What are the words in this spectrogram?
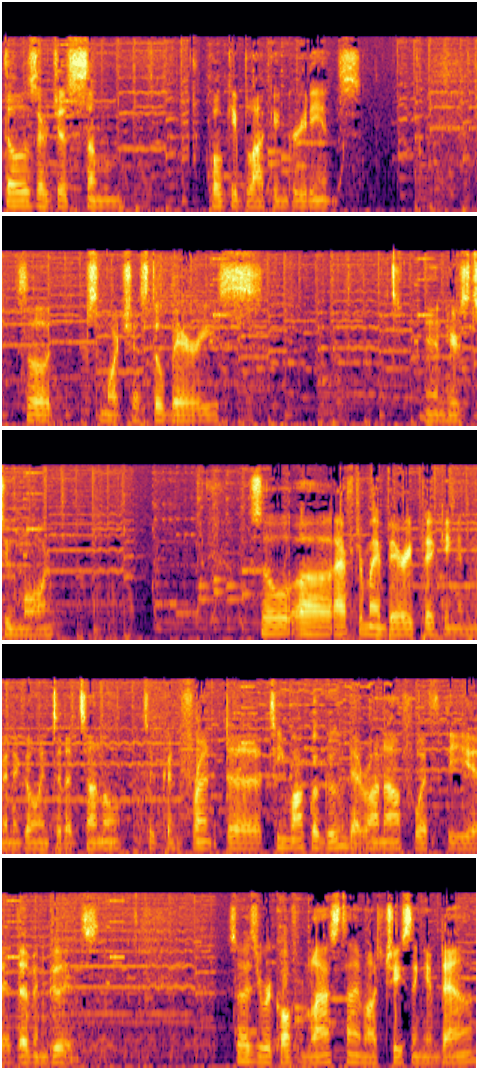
those are just some Pokeblock ingredients. So, some more Chesto berries. And here's two more. So uh, after my berry picking, I'm gonna go into the tunnel to confront the uh, Team Aqua Goon that run off with the uh, Devon Goods. So as you recall from last time, I was chasing him down.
